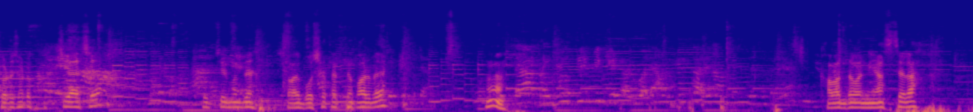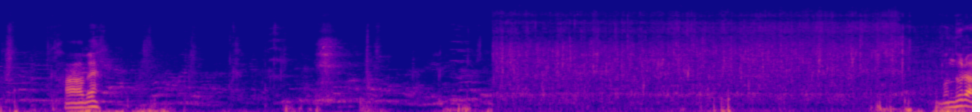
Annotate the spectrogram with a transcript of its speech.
ছোট ছোট কুচি আছে। কুচির মধ্যে সবাই বসে থাকতে পারবে। হ্যাঁ। খাবার দাবার নিয়ে আসছে এরা। খাওয়াবে। বন্ধুরা,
